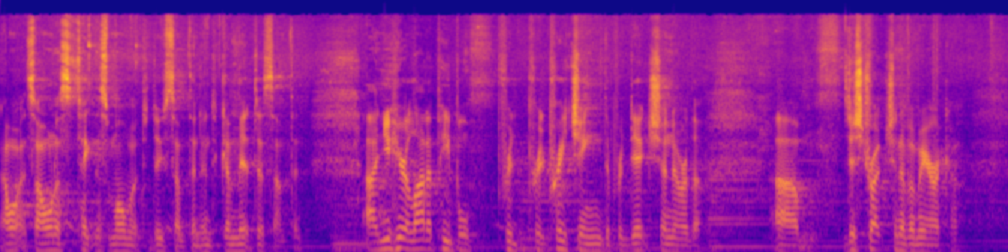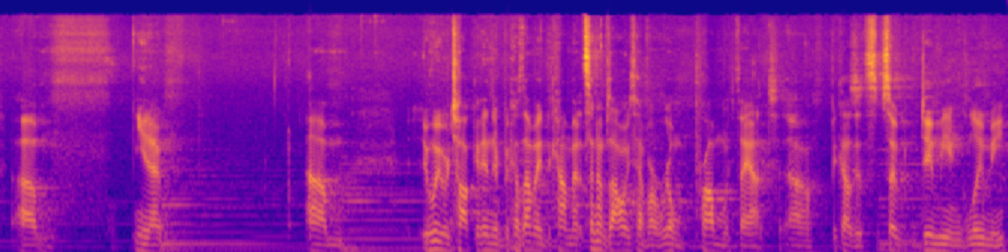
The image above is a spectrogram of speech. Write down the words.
I want, so I want us to take this moment to do something and to commit to something. Uh, and you hear a lot of people pre- pre- preaching the prediction or the um, destruction of America. Um, you know, um, we were talking in there because I made the comment. Sometimes I always have a real problem with that uh, because it's so doomy and gloomy.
